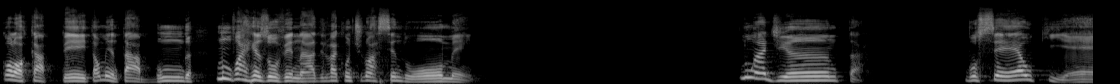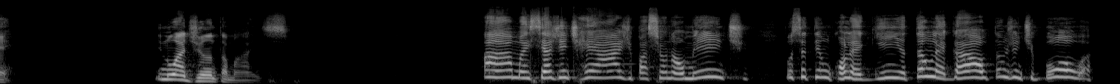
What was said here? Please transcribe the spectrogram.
colocar peito, aumentar a bunda, não vai resolver nada, ele vai continuar sendo homem. Não adianta. Você é o que é. E não adianta mais. Ah, mas se a gente reage passionalmente, você tem um coleguinha tão legal, tão gente boa,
